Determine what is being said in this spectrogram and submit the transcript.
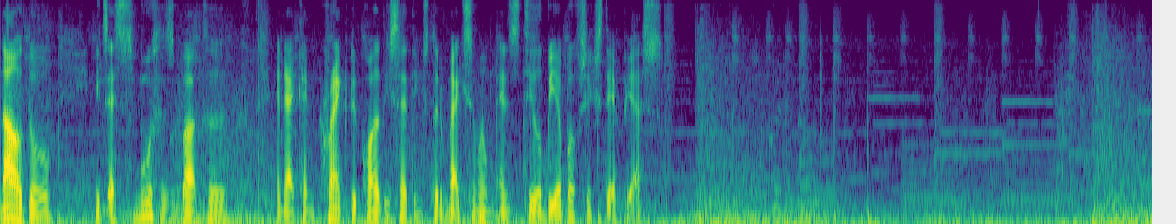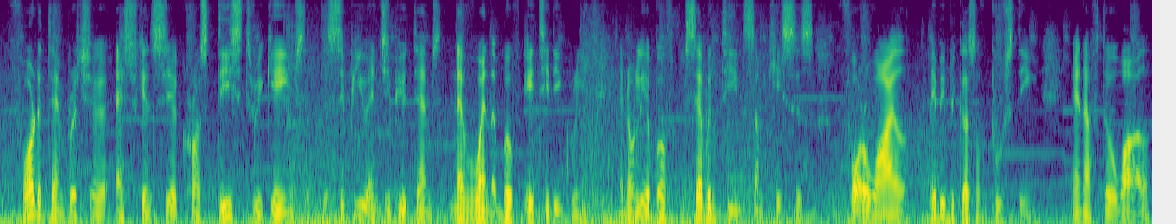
Now though, it's as smooth as butter and I can crank the quality settings to the maximum and still be above 60 FPS. For the temperature, as you can see across these three games, the CPU and GPU temps never went above 80 degree and only above 70 in some cases for a while, maybe because of boosting, and after a while,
